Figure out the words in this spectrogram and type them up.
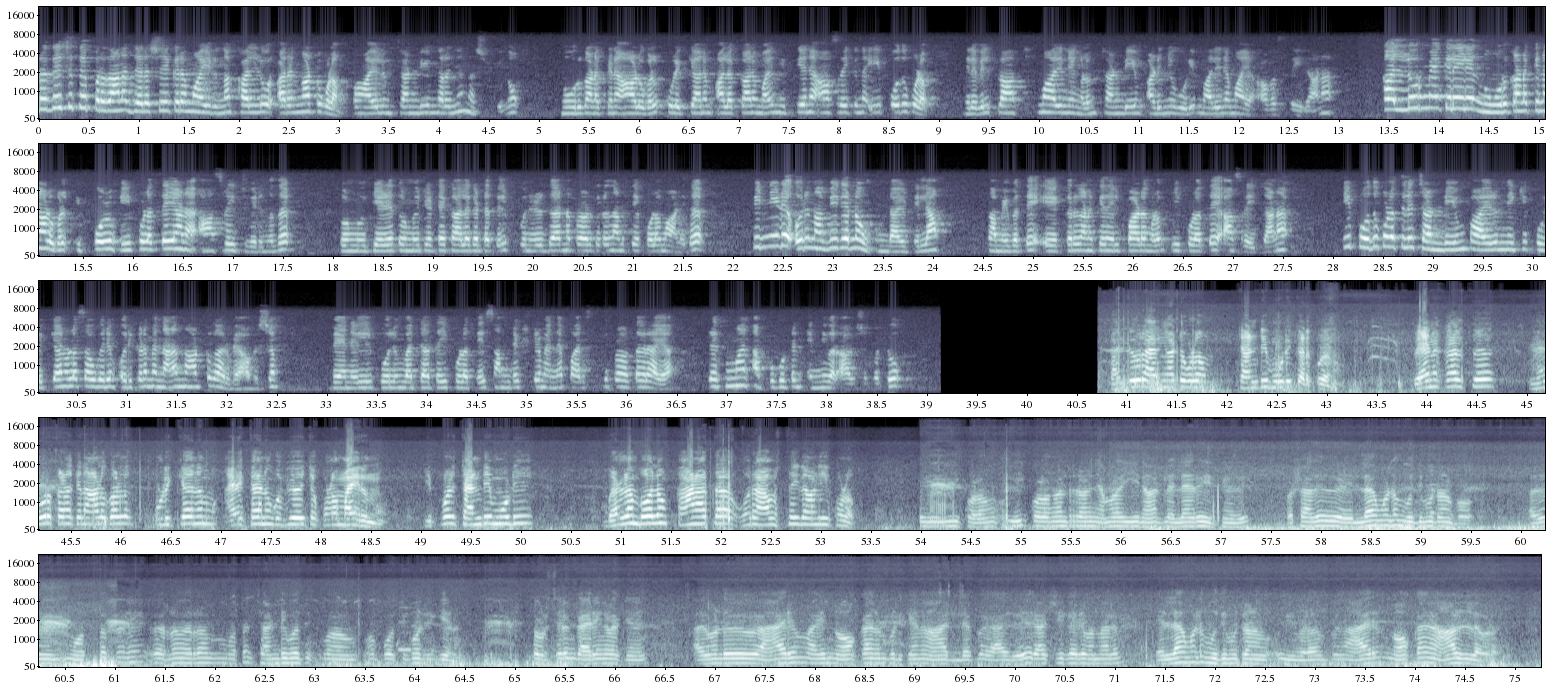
പ്രദേശത്തെ പ്രധാന ജലശേഖരമായിരുന്ന കല്ലൂർ അരങ്ങാട്ടുകുളം പായലും ചണ്ടിയും നിറഞ്ഞ് നശിക്കുന്നു. നൂറുകണക്കിന് ആളുകൾ കുളിക്കാനും അലക്കാനുമായി നിത്യേന ആശ്രയിക്കുന്ന ഈ പൊതുകുളം നിലവിൽ പ്ലാസ്റ്റിക് മാലിന്യങ്ങളും ചണ്ടിയും അടിഞ്ഞുകൂടി മലിനമായ അവസ്ഥയിലാണ്. കല്ലൂർ മേഖലയിലെ നൂറുകണക്കിന് ആളുകൾ ഇപ്പോഴും ഈ കുളത്തെയാണ് ആശ്രയിച്ചു വരുന്നത്. തൊണ്ണൂറ്റിയേഴ് തൊണ്ണൂറ്റിയെട്ട് കാലഘട്ടത്തിൽ പുനരുദ്ധാരണ പ്രവർത്തികൾ നടത്തിയ കുളമാണിത്. പിന്നീട് ഒരു നവീകരണവും ഉണ്ടായിട്ടില്ല. സമീപത്തെ ഏക്കർ കണക്കിന് നെൽപ്പാടങ്ങളും ഈ കുളത്തെ ആശ്രയിച്ചാണ്. ഈ പൊതുകുളത്തിലെ ചണ്ടിയും പായലും നീക്കി കുളിക്കാനുള്ള സൗകര്യം ഒരുക്കണമെന്നാണ് നാട്ടുകാരുടെ ആവശ്യം. വേനലിൽ പോലും വറ്റാത്ത ഈ കുളത്തെ സംരക്ഷിക്കണമെന്ന് പരിസ്ഥിതി പ്രവർത്തകരായ റഹ്മാൻ അപ്പുകുട്ടൻ എന്നിവർ ആവശ്യപ്പെട്ടു. കല്ലൂർ അരങ്ങാട്ടുകുളം ചണ്ടി മൂടി കിടക്കുകയാണ്. വേനൽക്കാലത്ത് നൂറുകണക്കിന് ആളുകൾ കുളിക്കാനും അരയ്ക്കാനും ഉപയോഗിച്ച കുളമായിരുന്നു. ഇപ്പോൾ ചണ്ടി മൂടി വെള്ളം പോലും കാണാത്ത ഒരവസ്ഥയിലാണ് ഈ കുളം. ഈ കുളം ഈ കുളം കണ്ടിട്ടാണ് നമ്മളെ ഈ നാട്ടിലെല്ലാവരും ഇരിക്കുന്നത്. പക്ഷെ അത് എല്ലാം കൊണ്ടും ബുദ്ധിമുട്ടാണ് ഇപ്പോൾ അത് മൊത്തത്തിൽ വരണം വരണം മൊത്തം ചണ്ടി പൊത്തി പൊത്തിക്കൊണ്ടിരിക്കുകയാണ് ചൊറിച്ചിലും കാര്യങ്ങളൊക്കെയാണ്. അതുകൊണ്ട് ആരും അതിന് നോക്കാനും പിടിക്കാനും ആരില്ല. ഇപ്പോൾ ഏത് രാഷ്ട്രീയക്കാർ വന്നാലും എല്ലാം കൊണ്ടും ബുദ്ധിമുട്ടാണ്. ഇവിടെ ആരും നോക്കാൻ ആളില്ല ഇവിടെ.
